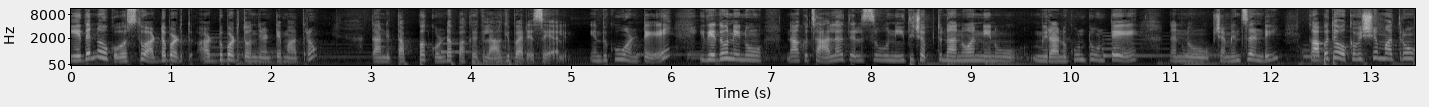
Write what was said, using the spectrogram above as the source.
ఏదైనా ఒక వస్తువు అడ్డుపడుతు అడ్డుపడుతుంది అంటే మాత్రం దాన్ని తప్పకుండా పక్కకి లాగి పారేసేయాలి. ఎందుకు అంటే ఇదేదో నేను నాకు చాలా తెలుసు నీతి చెప్తున్నాను అని నేను మీరు అనుకుంటూ ఉంటే నన్ను క్షమించండి. కాకపోతే ఒక విషయం మాత్రం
